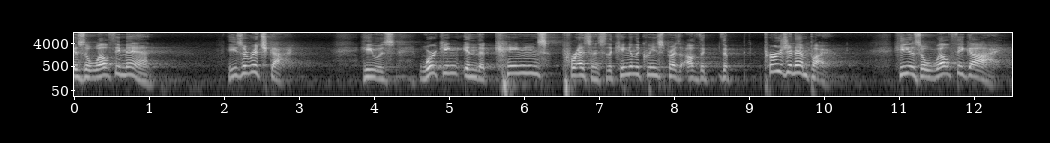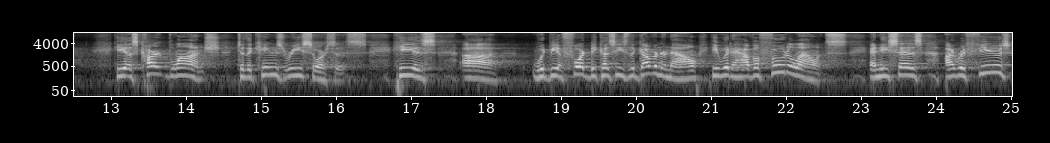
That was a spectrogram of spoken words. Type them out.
is a wealthy man, he's a rich guy. He was working in the king's presence, the king and the queen's presence of the, the Persian Empire. He is a wealthy guy. He has carte blanche to the king's resources. He is, uh, would be afforded, because he's the governor now, he would have a food allowance. And he says, I refuse,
